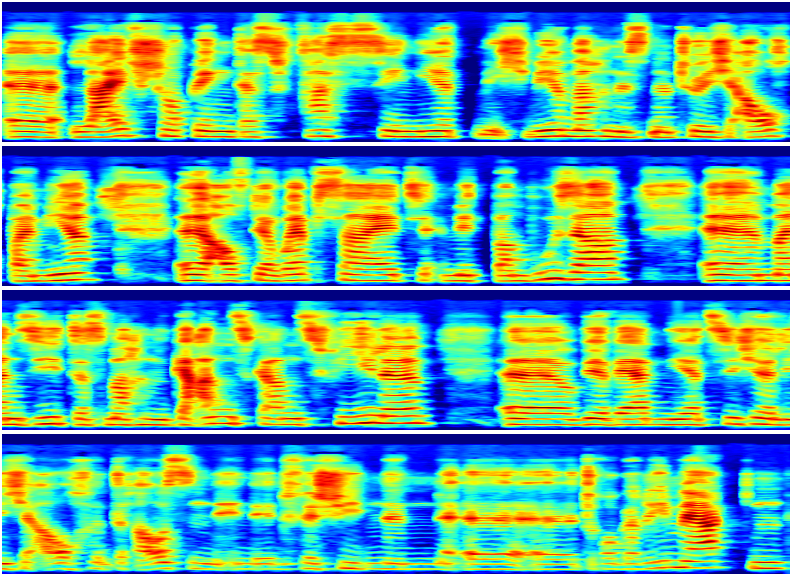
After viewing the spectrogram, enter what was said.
äh, Live-Shopping, das fasziniert mich. Wir machen es natürlich auch bei mir äh, auf der Website mit Bambusa. Äh, man sieht, das machen ganz, ganz viele. Äh, wir werden jetzt sicherlich auch draußen in den verschiedenen äh, äh Drogeriemärkten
